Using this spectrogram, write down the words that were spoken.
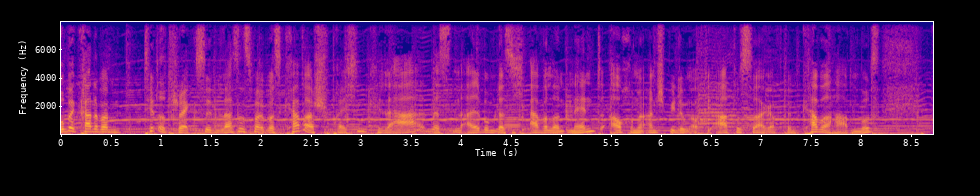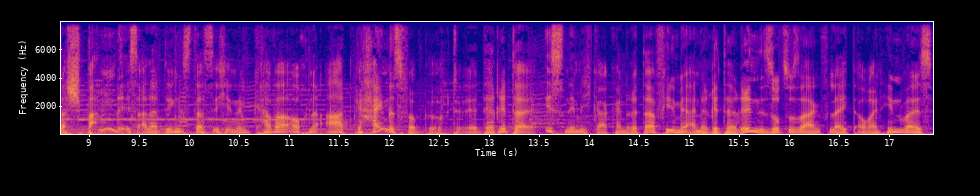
Wo wir gerade beim Titeltrack sind, lass uns mal über das Cover sprechen. Klar, das ist ein Album, das sich Avalon nennt, auch eine Anspielung auf die Artus-Sage auf dem Cover haben muss. Das Spannende ist allerdings, dass sich in dem Cover auch eine Art Geheimnis verbirgt. Äh, der Ritter ist nämlich gar kein Ritter, vielmehr eine Ritterin, sozusagen vielleicht auch ein Hinweis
